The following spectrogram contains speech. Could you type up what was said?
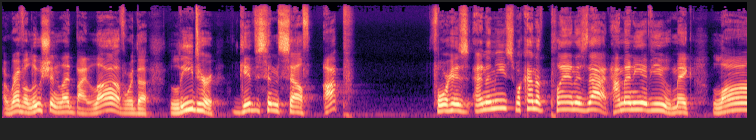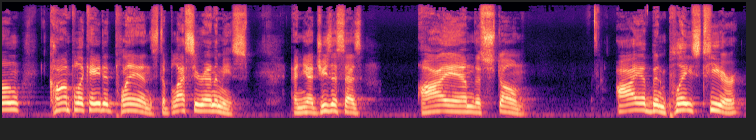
a revolution led by love where the leader gives himself up for his enemies? What kind of plan is that? How many of you make long, complicated plans to bless your enemies? And yet Jesus says, I am the stone. I have been placed here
